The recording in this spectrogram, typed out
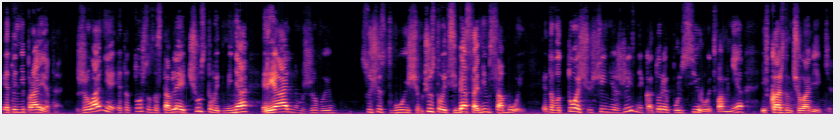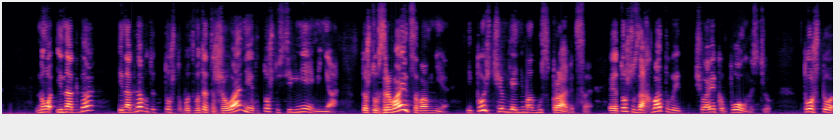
это не про это. Желание – это то, что заставляет чувствовать меня реальным, живым, существующим, чувствовать себя самим собой – это вот то ощущение жизни, которое пульсирует во мне и в каждом человеке. Но иногда, иногда вот это, то, что, вот, вот это желание, это то, что сильнее меня, то, что взрывается во мне, и то, с чем я не могу справиться. Это то, что захватывает человека полностью. То, что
